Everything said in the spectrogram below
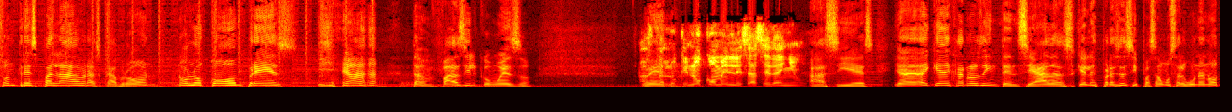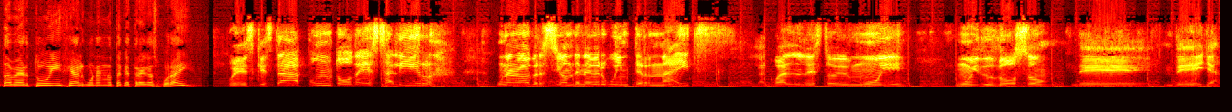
Son tres palabras, cabrón. No lo compres. Y ya, tan fácil como eso. Hasta bueno, lo que no comen les hace daño. Así es. Ya hay que dejarnos de intenseadas. ¿Qué les parece si pasamos alguna nota? A ver, tú, Inge, alguna nota que traigas por ahí. Pues que está a punto de salir una nueva versión de Neverwinter Nights, la cual estoy muy, muy dudoso de, de ella.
